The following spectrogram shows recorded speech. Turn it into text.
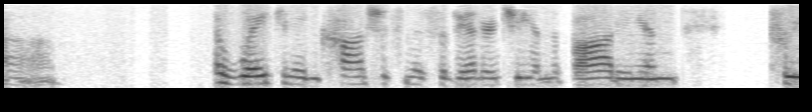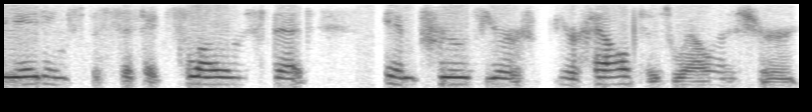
uh, awakening consciousness of energy in the body and creating specific flows that improve your your health as well as your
